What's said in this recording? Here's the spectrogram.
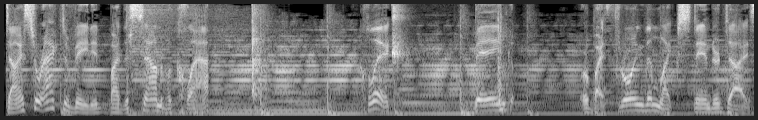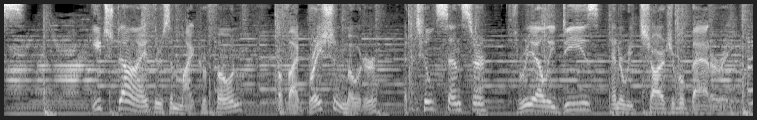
Dice are activated by the sound of a clap, click, bang, or by throwing them like standard dice. Each die, there's a microphone, a vibration motor, a tilt sensor, three LEDs, and a rechargeable battery.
